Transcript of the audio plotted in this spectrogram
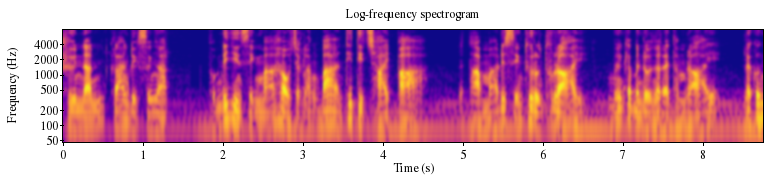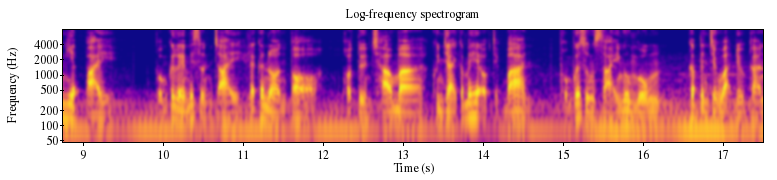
คืนนั้นกลางดึกสงัด ผมได้ยินเสียงหมาเห่าจากหลังบ้านที่ติดชายป่า และตามมาด้วยเสียงทุรนทุราย เหมือนกับมันโดนอะไรทำร้าย แล้วก็เงียบไป ผมก็เลยไม่สนใจแล้วก็นอนต่อ พอตื่นเช้ามาคุณยายก็ไม่ให้ออกจากบ้าน ผมก็สงสัยงงๆก็เป็นจังหวะเดียวกัน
